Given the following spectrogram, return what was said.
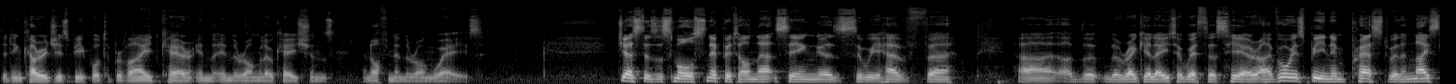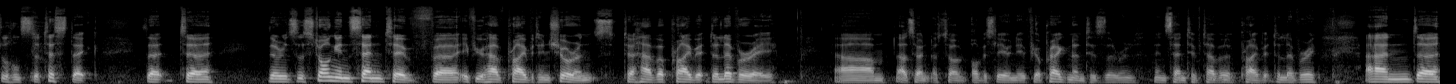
that encourages people to provide care in the, in the wrong locations and often in the wrong ways. Just as a small snippet on that, seeing as we have uh, uh, the, the regulator with us here, I've always been impressed with a nice little statistic that uh, there is a strong incentive uh, if you have private insurance to have a private delivery. Um, that's so obviously only if you're pregnant is there an incentive to have a private delivery. And uh,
